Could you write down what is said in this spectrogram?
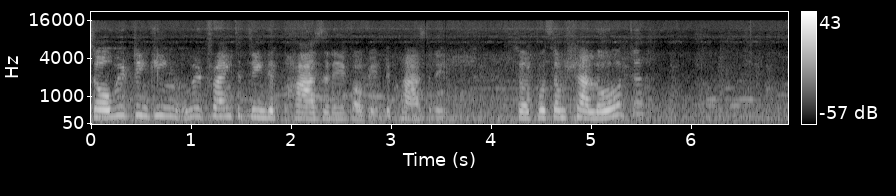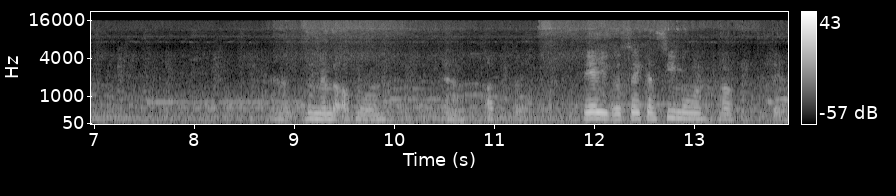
So we're thinking, we're trying to think the positive of it, the positive. So put some shallot. Uh, remember up more. Um, up. There you go, so you can see more of there.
